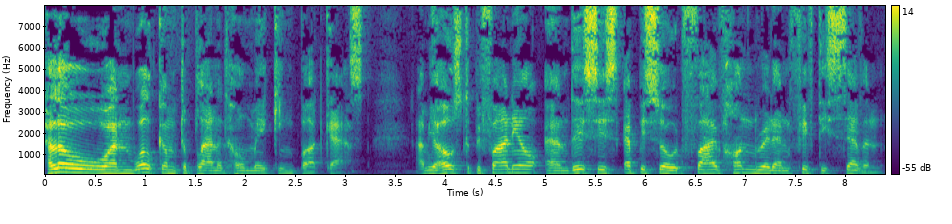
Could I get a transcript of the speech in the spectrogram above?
Hello and welcome to Planet Homemaking Podcast. I'm your host Epifanio and this is episode 557.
